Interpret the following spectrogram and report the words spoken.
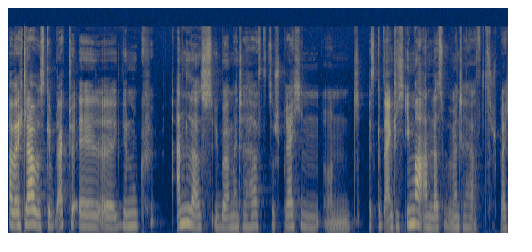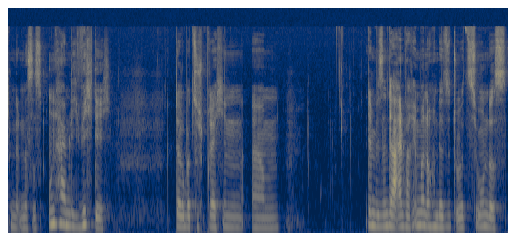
Aber ich glaube, es gibt aktuell äh, genug Anlass, über Mental Health zu sprechen. Und es gibt eigentlich immer Anlass, über Mental Health zu sprechen, denn es ist unheimlich wichtig, darüber zu sprechen. Ähm, denn wir sind da einfach immer noch in der Situation, dass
